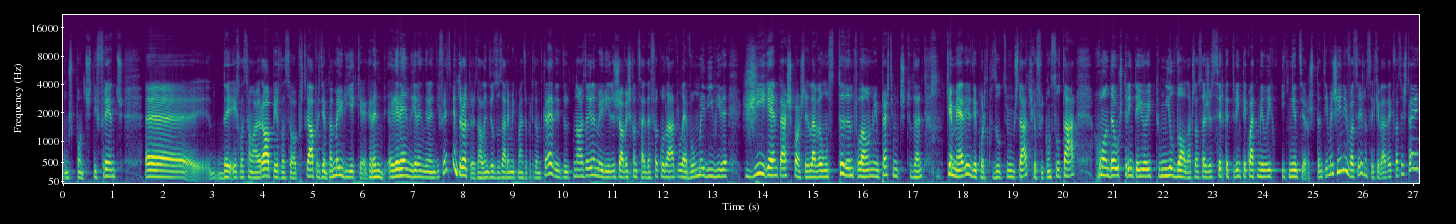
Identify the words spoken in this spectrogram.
uns pontos diferentes uh, de, em relação à Europa e em relação a Portugal. Por exemplo, a maioria, que é a grande, a grande, grande, grande diferença, entre outras, além de eles usarem muito mais o cartão de crédito do que nós, a grande maioria dos jovens, quando saem da faculdade, levam uma dívida gigante às costas. Levam um student loan, um empréstimo de estudante, que em média, de acordo com os últimos dados que eu fui consultar, ronda os 38 mil dólares, ou seja, cerca de 34.500 euros. Portanto, imaginem vocês vocês, não sei que idade é que vocês têm.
